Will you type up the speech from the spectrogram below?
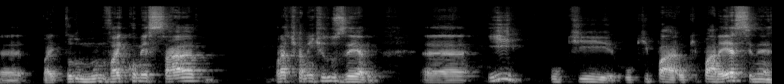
é, vai todo mundo vai começar praticamente do zero. É, e o que o que o que parece, né?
